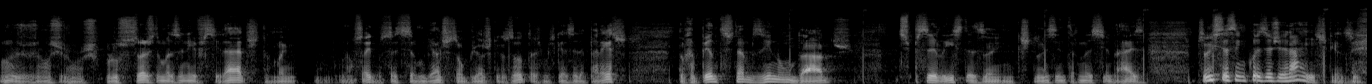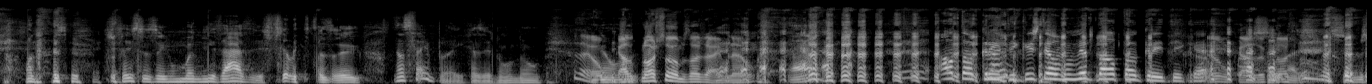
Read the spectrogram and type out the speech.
uns, uns, uns, professores de umas universidades, também, não sei, não sei se são melhores, se são piores que as outras, mas quer dizer, aparece, de repente estamos inundados de especialistas em questões internacionais, especialistas em coisas gerais, quer dizer, especialistas em humanidade, especialistas em. Não sei, pai, quer dizer, não. não é um não... bocado que nós somos, ó Jaime, não? autocrítica, isto é o momento da autocrítica. É um bocado que nós somos.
